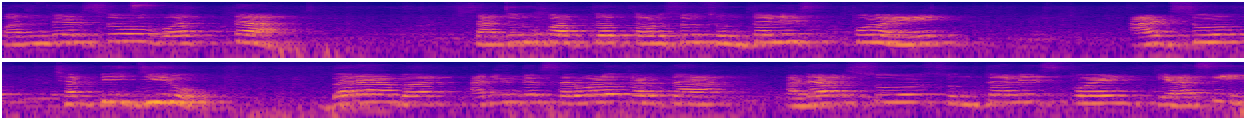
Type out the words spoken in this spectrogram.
પંદરસો વત્તા સાદુરૂપ આપતો ત્રણસો સુડતાલીસ પોઈન્ટ આઠસો છવ્વીસ જીરો. બરાબર આની અંદર સરવાળો કરતા અઢારસો સુડતાલીસ પોઈન્ટ ત્યાસી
